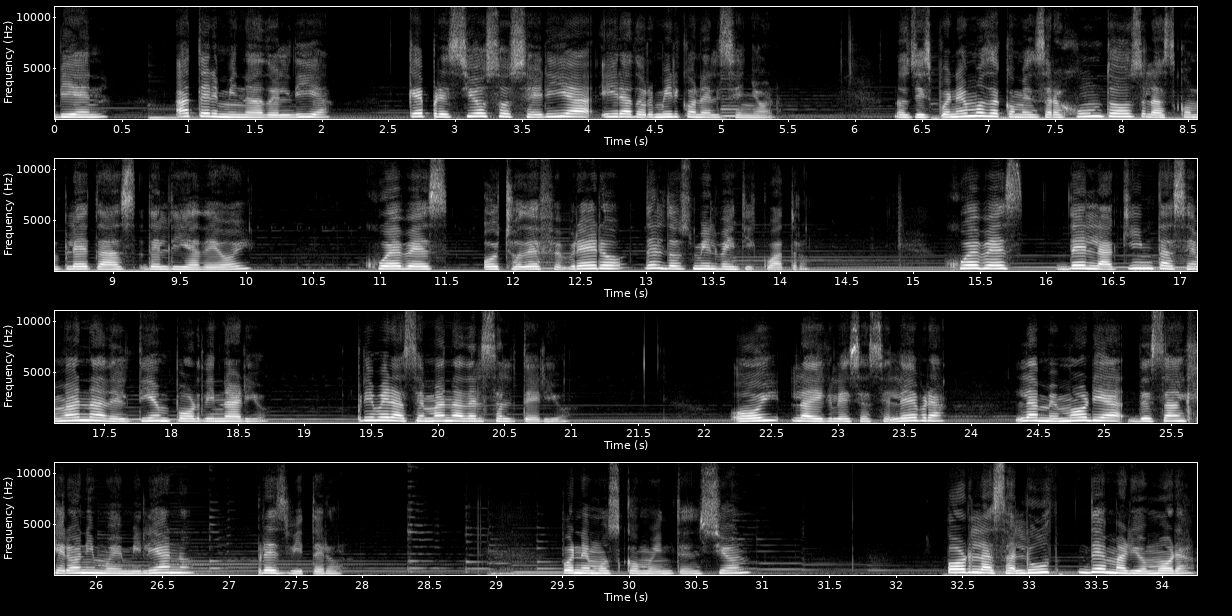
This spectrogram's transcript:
Bien, ha terminado el día. Qué precioso sería ir a dormir con el Señor. Nos disponemos a comenzar juntos las completas del día de hoy, jueves 8 de febrero del 2024, jueves de la quinta semana del tiempo ordinario, primera semana del Salterio. Hoy la Iglesia celebra la memoria de San Jerónimo Emiliano, presbítero. Ponemos como intención por la salud de Mario Mora,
